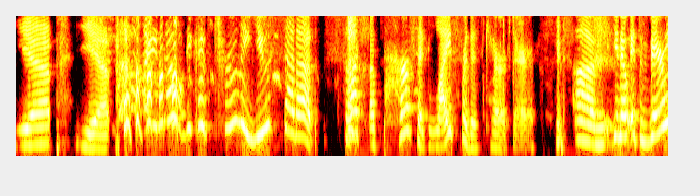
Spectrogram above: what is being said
Yep. Yep. I know because truly you set up such a perfect life for this character. um, you know, it's very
